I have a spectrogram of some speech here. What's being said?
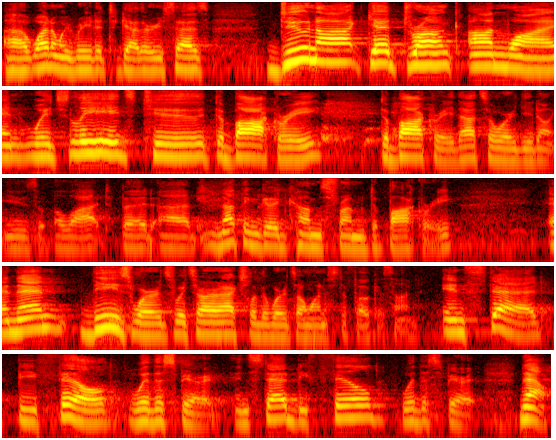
Uh, why don't we read it together? He says, "Do not get drunk on wine, which leads to debauchery." Debauchery, that's a word you don't use a lot, but uh, nothing good comes from debauchery. And then these words, which are actually the words I want us to focus on. Instead, be filled with the Spirit. Instead, be filled with the Spirit. Now,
